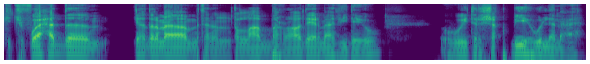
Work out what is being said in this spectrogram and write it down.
كي تشوف واحد يهضر مع مثلا طلاب برا داير معاه فيديو ويترشق بيه ولا معاه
